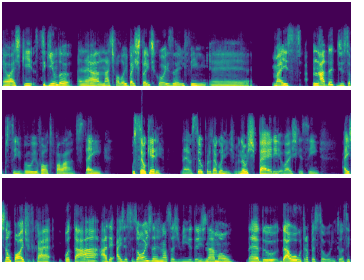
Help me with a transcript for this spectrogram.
Eu acho que, seguindo, né, a Nath falou aí bastante coisa, enfim, é, mas nada disso é possível, e eu volto a falar, sem o seu querer, né, o seu protagonismo. Não espere, eu acho que, assim, a gente não pode ficar, botar a as decisões das nossas vidas na mão, né, do, da outra pessoa. Então, assim,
